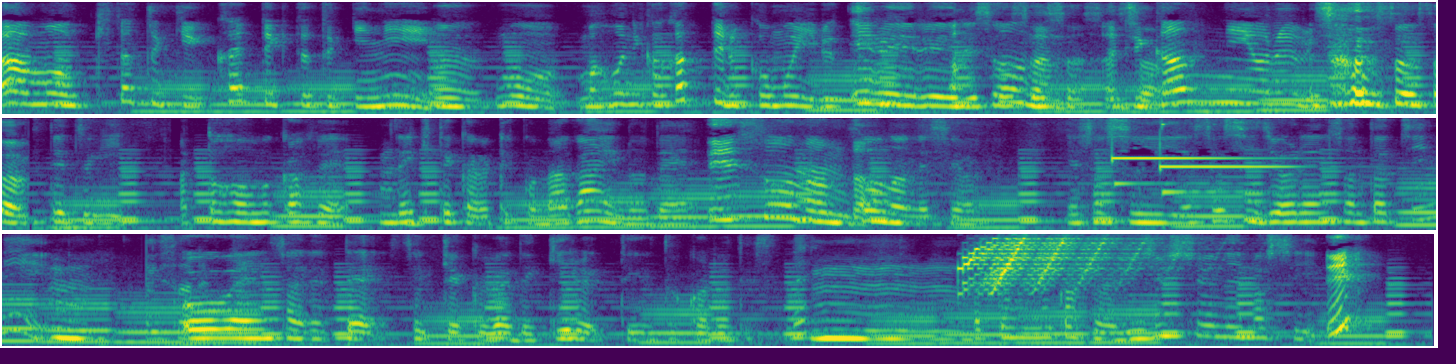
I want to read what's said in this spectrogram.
あもう来た時帰ってきた時に、うもう魔法にかかってる子もいるいるいるいる。あそうそうそうそう。時間によるみたいな。そうそうそう。で次アットホームカフうんェ。できてから結構長いので、えー、そうなんだ。そうなんですよ。優しい優しい常連さんたちに応援されて接客ができるっていうところですね。うんうんうん。アットホームカフェは20周年らしい。え？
